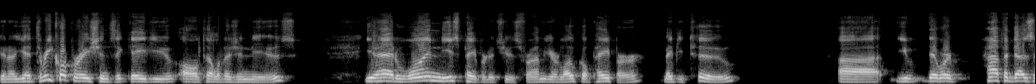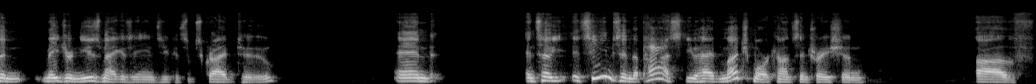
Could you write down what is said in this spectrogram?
you know, you had three corporations that gave you all television news. You had one newspaper to choose from, your local paper, maybe two. Uh, you there were half a dozen major news magazines you could subscribe to and and so it seems in the past you had much more concentration of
